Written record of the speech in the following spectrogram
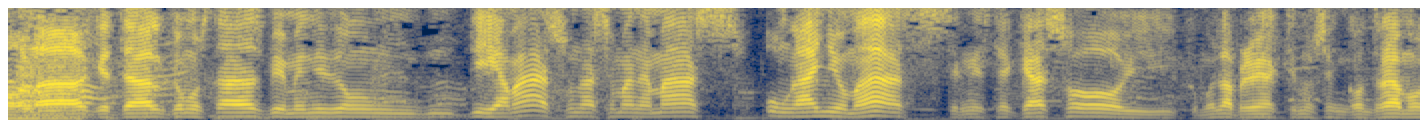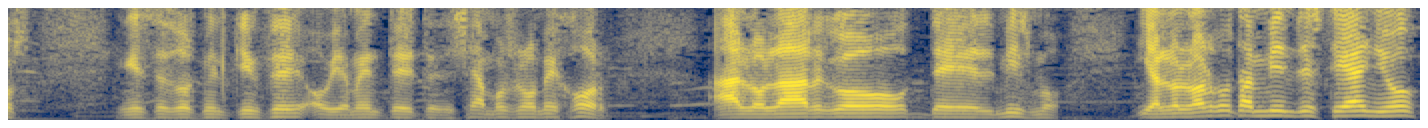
Hola, ¿qué tal? ¿Cómo estás? Bienvenido un día más, una semana más, un año más, en este caso, y como es la primera vez que nos encontramos en este 2015, obviamente te deseamos lo mejor a lo largo del mismo. Y a lo largo también de este año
